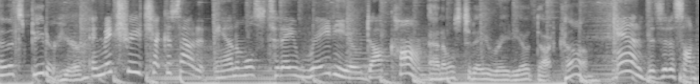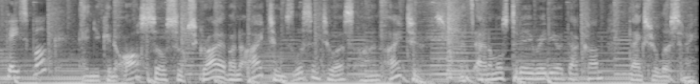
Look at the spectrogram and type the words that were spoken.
And it's Peter here. And make sure you check us out at animalstodayradio.com. AnimalsTodayRadio.com. And visit us on Facebook. And you can also subscribe on iTunes. Listen to us on iTunes. That's AnimalsTodayRadio.com. Thanks for listening.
